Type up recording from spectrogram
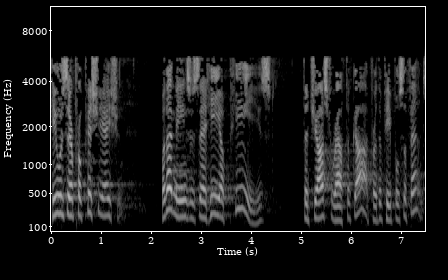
He was their propitiation. What that means is that he appeased the just wrath of God for the people's offense.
